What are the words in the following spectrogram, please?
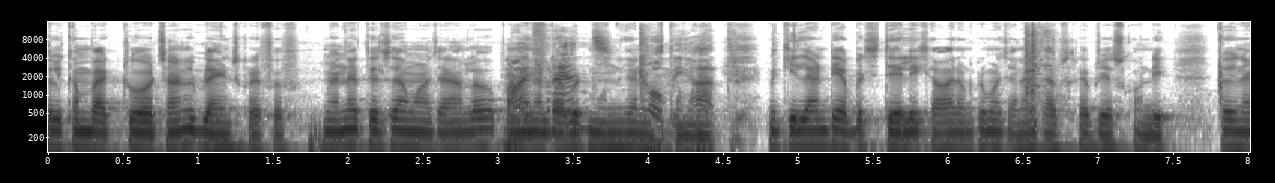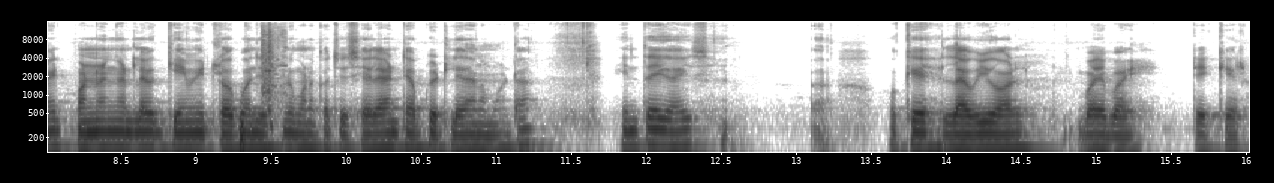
welcome back to our channel blind square F మీ అందరికీ తెలుసా మన ఛానల్లో పన్నెండు గంటల అప్డేట్ ముందుగా ఇస్తాము మీకు ఇలాంటి అప్డేట్స్ డైలీ కావాలనుకుంటే మన ఛానల్ సబ్స్క్రైబ్ చేసుకోండి. ఈరోజు నైట్ పన్నెండు గంటలకు గేమ్ ఇట్లా ఓపెన్ చేసుకుంటే మనకు వచ్చేసి ఎలాంటి అప్డేట్ లేదనమాట ఇంతే guys okay love you all bye bye take care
